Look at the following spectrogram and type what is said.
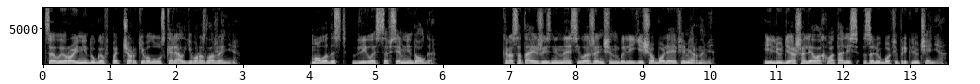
Целый рой недугов подчеркивал и ускорял его разложение. Молодость длилась совсем недолго. Красота и жизненная сила женщин были еще более эфемерными, и люди ошалело хватались за любовь и приключения.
